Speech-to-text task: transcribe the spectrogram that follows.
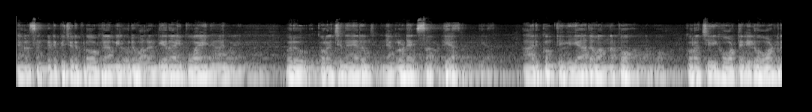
ഞങ്ങൾ സംഘടിപ്പിച്ച ഒരു പ്രോഗ്രാമിൽ ഒരു വളണ്ടിയറായി പോയ ഞാൻ ഒരു കുറച്ചു നേരം ഞങ്ങളുടെ സദ്യ ആർക്കും തികയാതെ വന്നപ്പോൾ കുറച്ച് ഹോട്ടലിൽ ഓർഡർ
